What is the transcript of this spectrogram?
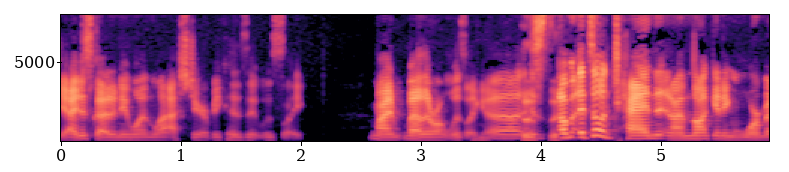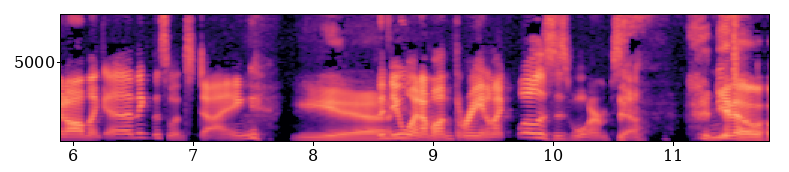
yeah, I just got a new one last year because it was like my, my other one was like uh, This- it's, um, it's on 10 and I'm not getting warm at all. I'm like uh, I think this one's dying. yeah. the new one. I'm on three and I'm like well this is warm so you know,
